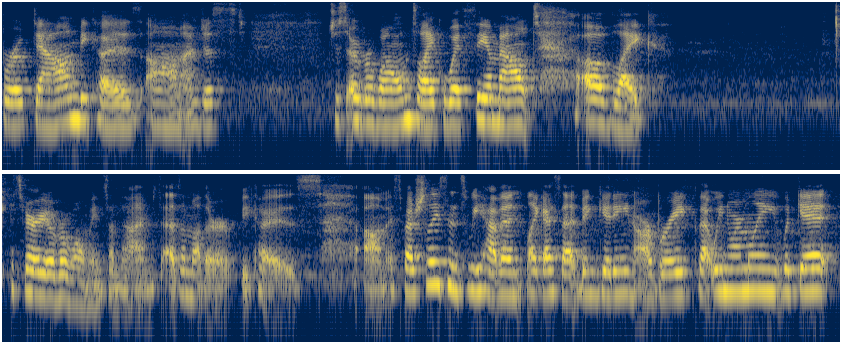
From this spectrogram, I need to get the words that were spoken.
broke down because um, I'm just just overwhelmed like with the amount of like it's very overwhelming sometimes as a mother because um, especially since we haven't like I said been getting our break that we normally would get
